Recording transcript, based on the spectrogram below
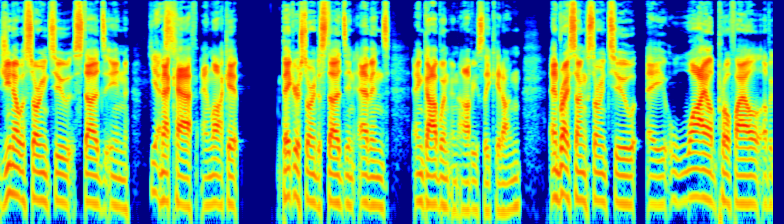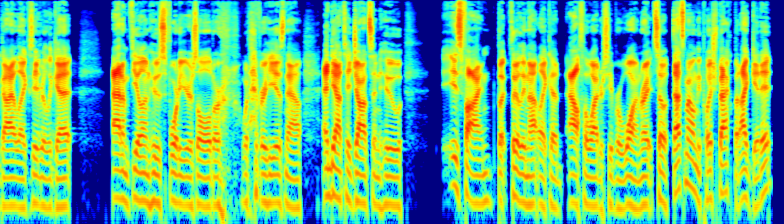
Geno was starting to studs in Yes. Metcalf and Lockett. Baker's starting to studs in Evans and Godwin and obviously Cade Otton. And Bryce Young's starting to a wild profile of a guy like Xavier Legette, Adam Thielen, who's 40 years old or whatever he is now, and Diontae Johnson, who is fine, but clearly not like an alpha wide receiver one, right? So that's my only pushback, but I get it.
